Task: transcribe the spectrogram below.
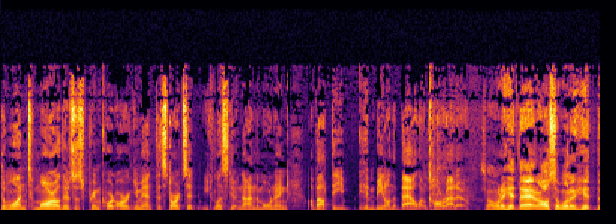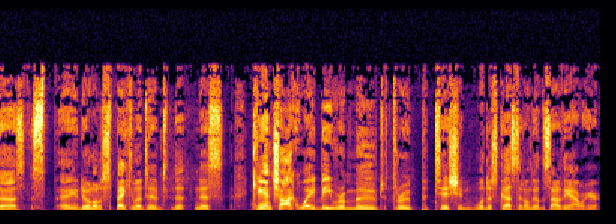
The one tomorrow there's a Supreme Court argument that starts at you can listen to it at nine in the morning about the him being on the ballot in Colorado. So I want to hit that. I also want to hit the uh, do a little speculativeness. Can Chokwe be removed through petition? We'll discuss it on the other side of the hour here.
